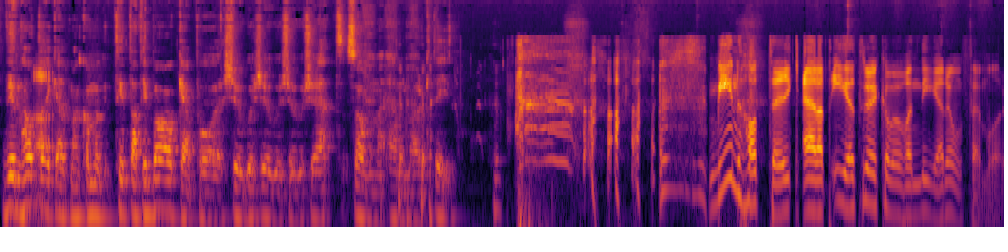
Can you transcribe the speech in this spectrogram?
Din hot take är att man kommer titta tillbaka på 2020-2021 som en mörk tid. Min hot take är att E3 kommer vara nere om fem år.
